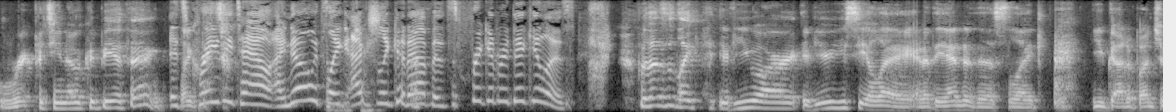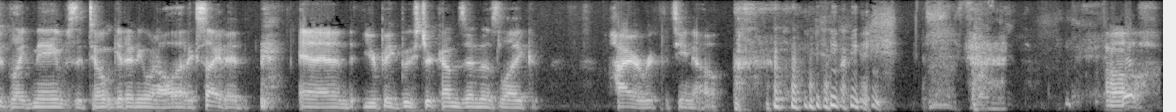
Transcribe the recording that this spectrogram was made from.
Rick Pitino could be a thing. It's like, crazy town. I know it's like actually could happen. It's freaking ridiculous. But that's like if you are if you're UCLA and at the end of this like you've got a bunch of like names that don't get anyone all that excited and your big booster comes in as like hire Rick Pitino. oh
